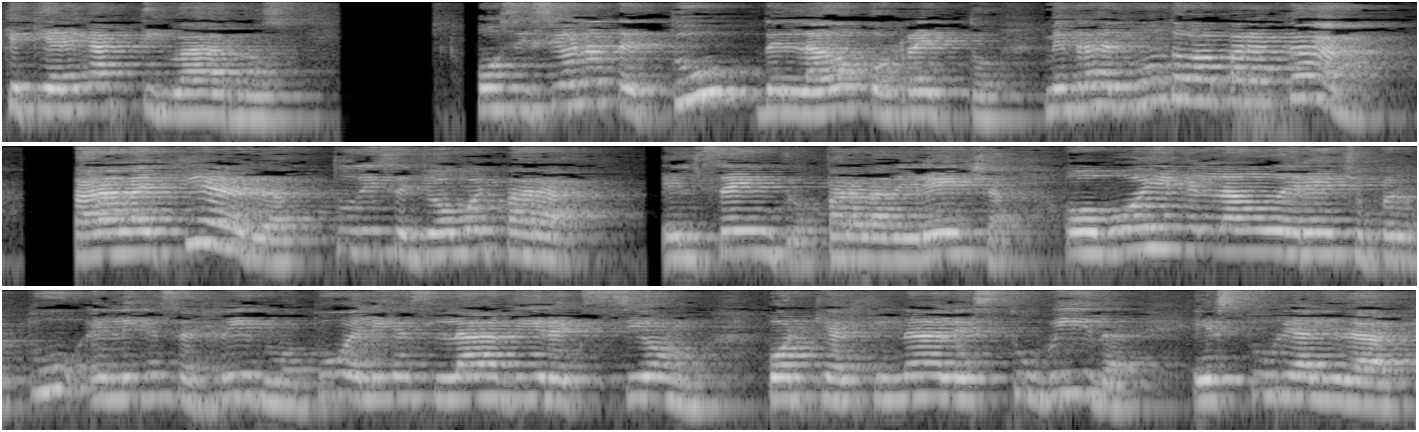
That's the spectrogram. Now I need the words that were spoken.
que quieren activarnos. Posiciónate tú del lado correcto. Mientras el mundo va para acá, para la izquierda, tú dices, yo voy para el centro, para la derecha, o voy en el lado derecho, pero tú eliges el ritmo, tú eliges la dirección, porque al final es tu vida, es tu realidad.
